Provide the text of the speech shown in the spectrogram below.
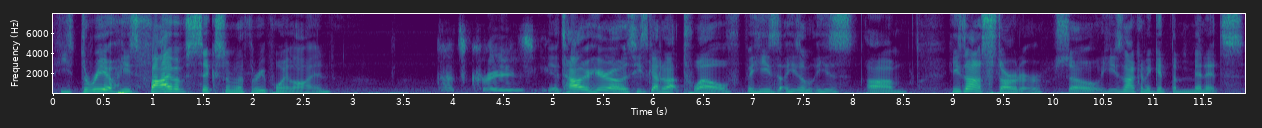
He's three. He's five of six from the three point line. That's crazy. Yeah, Tyler Herro's. He's got about 12, but he's he's he's um he's not a starter, so he's not gonna get the minutes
